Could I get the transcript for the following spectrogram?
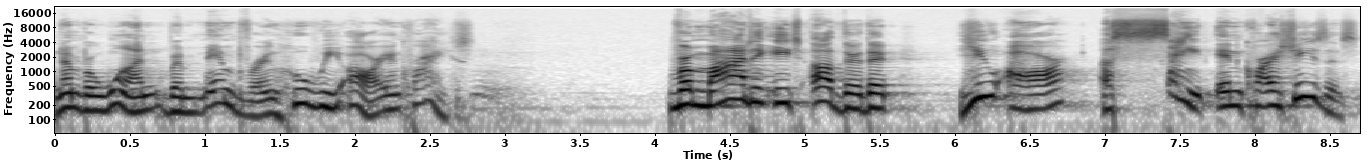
Number one, remembering who we are in Christ. Reminding each other that you are a saint in Christ Jesus.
